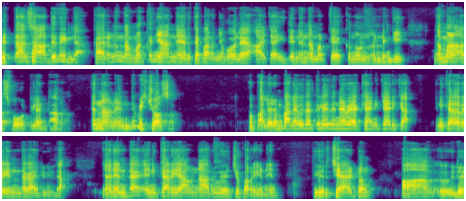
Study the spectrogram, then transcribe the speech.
കിട്ടാൻ സാധ്യതയില്ല. കാരണം നമുക്ക് ഞാൻ നേരത്തെ പറഞ്ഞ പോലെ ആ ചൈതന്യം നമ്മൾ കേൾക്കുന്നുണ്ടെങ്കിൽ നമ്മൾ ആ സ്പോട്ടിൽ ഉണ്ടാകണം എന്നാണ് എന്റെ വിശ്വാസം. ഇപ്പൊ പലരും പല വിധത്തിൽ ഇതിനെ വ്യാഖ്യാനിക്കാതിരിക്കാം. എനിക്കത് അറിയേണ്ട കാര്യമില്ല. ഞാൻ എന്റെ എനിക്കറിയാവുന്ന അറിവ് വെച്ച് പറയണേന്ന് തീർച്ചയായിട്ടും ആ ഇത്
